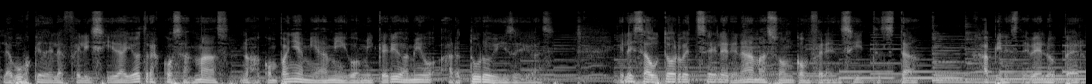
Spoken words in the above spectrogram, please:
la búsqueda de la felicidad y otras cosas más, nos acompaña mi amigo, mi querido amigo Arturo Villegas. Él es autor bestseller en Amazon, conferencista, happiness developer.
